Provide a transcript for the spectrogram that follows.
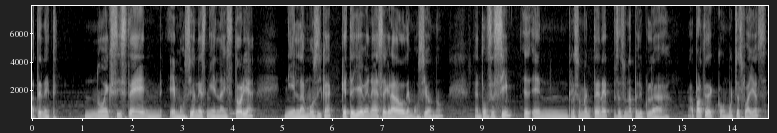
a, Tenet. No existen emociones ni en la historia ni en la música que te lleven a ese grado de emoción, ¿no? Entonces sí, e- en resumen, Tenet pues es una película, aparte de con muchas fallas,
